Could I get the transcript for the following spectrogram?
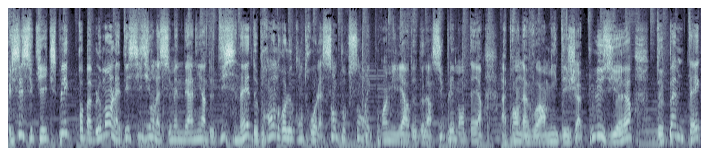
Et c'est ce qui explique probablement la décision la semaine dernière de Disney de prendre le contrôle à 100% et pour un milliard de dollars supplémentaires après en avoir mis déjà plusieurs de Pamtech,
